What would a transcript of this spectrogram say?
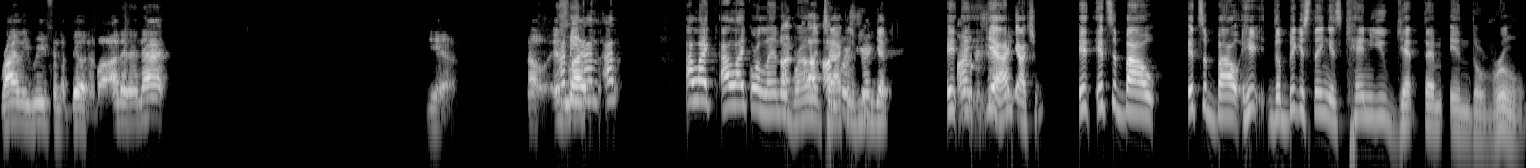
Riley Reiff in the building. But other than that, yeah, no, it's I mean, like I, I I like I like Orlando Un- Brown uh, at tackle. If you can get it, it- yeah, I got you. It it's about it's about here. The biggest thing is can you get them in the room,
